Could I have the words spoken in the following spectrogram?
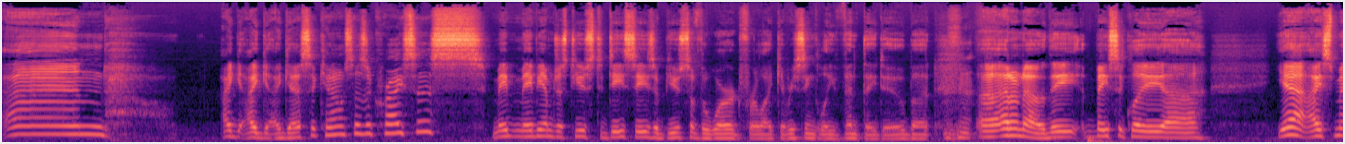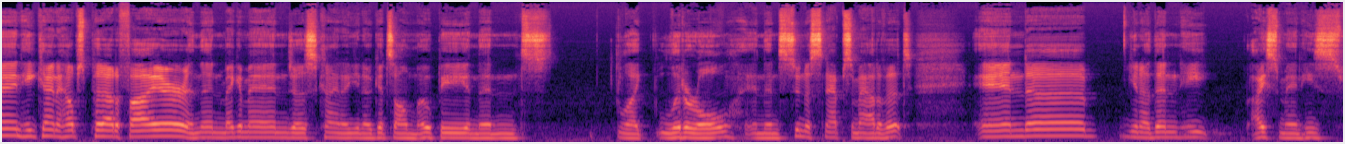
And I, I, I, guess it counts as a crisis. Maybe maybe I'm just used to DC's abuse of the word for like every single event they do, but uh, I don't know. The basically, uh, yeah, Iceman he kind of helps put out a fire, and then Mega Man just kind of you know gets all mopey, and then like literal, and then Suna snaps him out of it, and uh, you know then he Iceman he's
